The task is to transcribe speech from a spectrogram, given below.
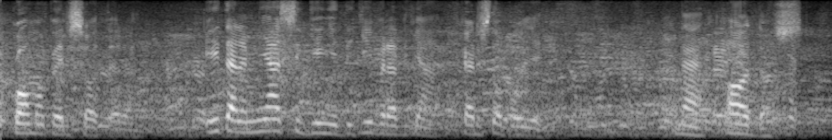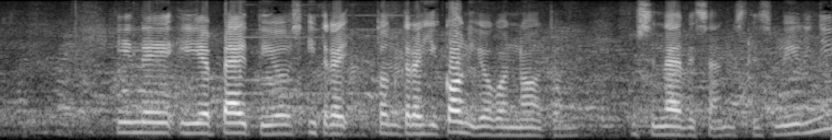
ακόμα περισσότερα. Ήταν μια συγκινητική βραδιά. Ευχαριστώ πολύ. Ναι, όντως. Είναι η επέτειος των τραγικών γεγονότων που συνέβησαν στη Σμύρνη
